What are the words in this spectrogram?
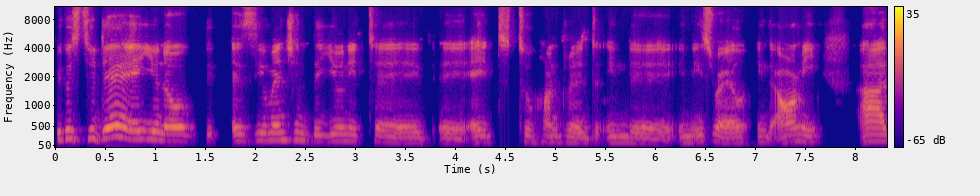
Because today, you know, as you mentioned, the unit uh, uh, eight two hundred in the in Israel in the army. Uh,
